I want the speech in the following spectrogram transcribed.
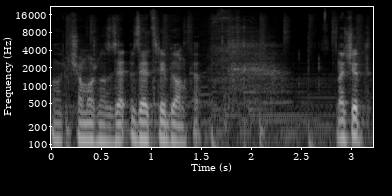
ну, что можно взять, взять ребенка. Значит,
